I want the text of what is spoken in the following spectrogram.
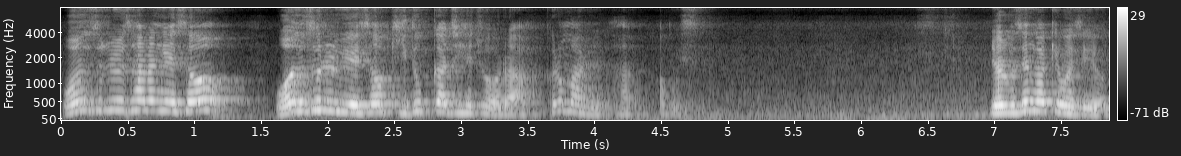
원수를 사랑해서 원수를 위해서 기도까지 해주어라. 그런 말을 하고 있습니다. 여러분 생각해 보세요.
